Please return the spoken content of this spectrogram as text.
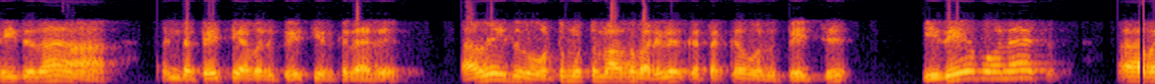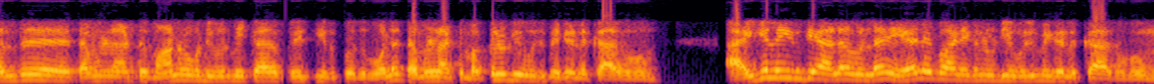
செய்துதான் இந்த பேச்சை அவர் பேசியிருக்கிறாரு. அதாவது இது ஒட்டுமொத்தமாக வரவேற்கத்தக்க ஒரு பேச்சு. இதே போல வந்து தமிழ்நாட்டு மாணவர்களுடைய உரிமைக்காக பேசியிருப்பது போல தமிழ்நாட்டு மக்களுடைய உரிமைகளுக்காகவும் அகில இந்திய அளவுல ஏழைப்பாளைகளுடைய உரிமைகளுக்காகவும்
